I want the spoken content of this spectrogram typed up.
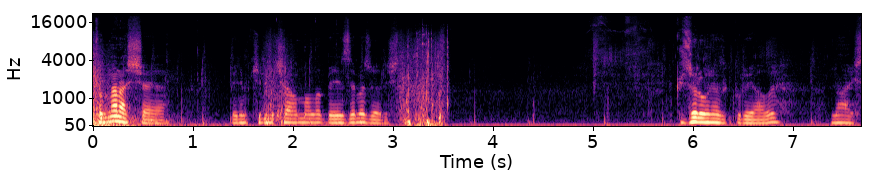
Atın lan aşağıya. Benim kilimi çalmalı benzemez öyle işte. Güzel oynadık buraya abi. Nice.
